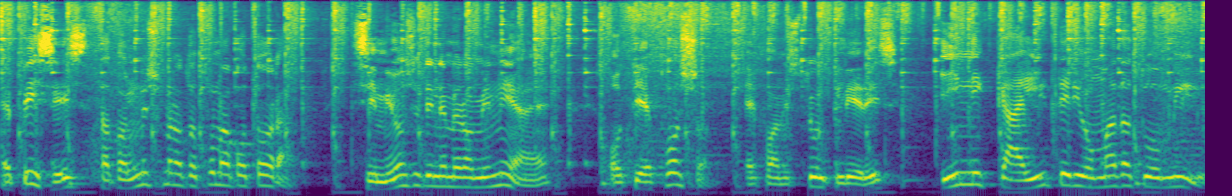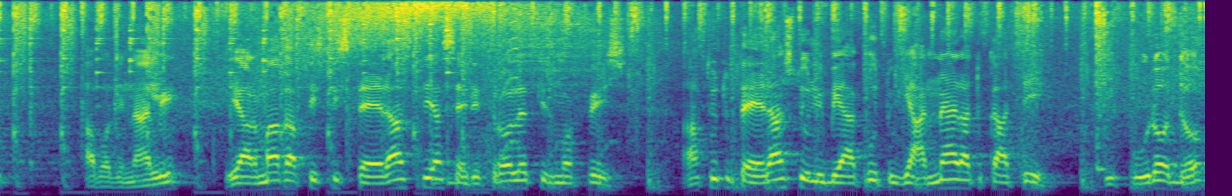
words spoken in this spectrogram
Επίσης, θα τολμήσουμε να το πούμε από τώρα. Σημειώστε την ημερομηνία, ε, ότι εφόσον εμφανιστούν πλήρεις, είναι η καλύτερη ομάδα του ομίλου. Από την άλλη, η αρμάδα αυτής της τεράστιας ερυθρόλευκης μορφής αυτού του τεράστιου Ολυμπιακού, του Γιαννάρα του Κατή, η Φουρόντο,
